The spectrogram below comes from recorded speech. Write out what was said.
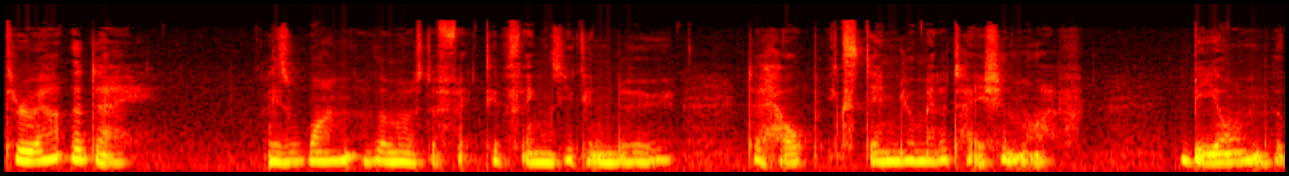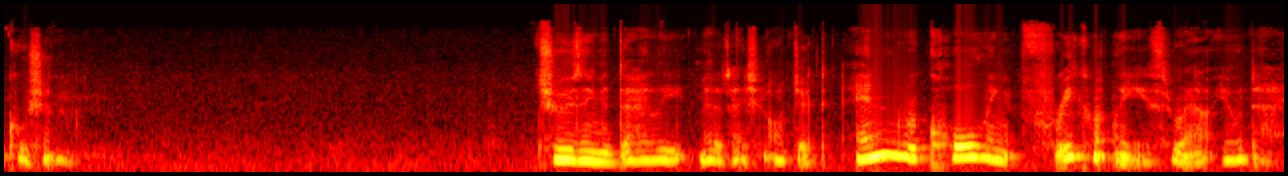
throughout the day is one of the most effective things you can do to help extend your meditation life beyond the cushion. Choosing a daily meditation object and recalling it frequently throughout your day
